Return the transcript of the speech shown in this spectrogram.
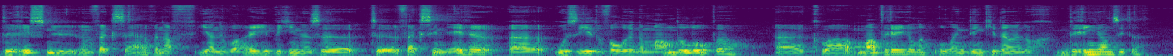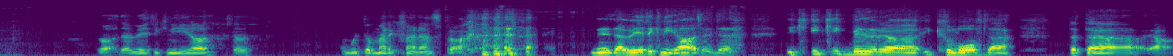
Er is nu een vaccin. Vanaf januari beginnen ze te vaccineren. Uh, hoe zie je de volgende maanden lopen uh, qua maatregelen? Hoe lang denk je dat we nog erin gaan zitten? Ja, dat weet ik niet. Ja, dat, dat moet de Mark van Rens vragen. nee, dat weet ik niet. Ja, dat, ik, ik, ik, ben er, uh, ik geloof dat dat, uh, ja,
